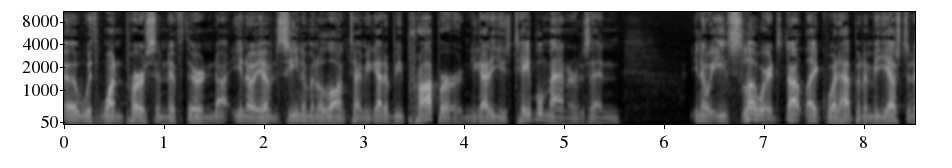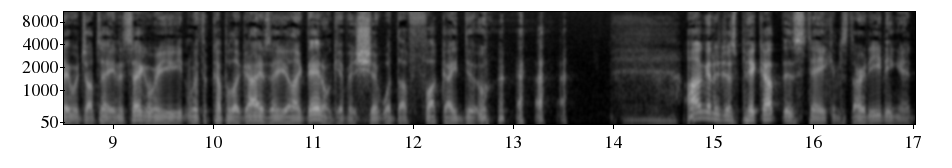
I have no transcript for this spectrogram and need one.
uh, with one person if they're not, you know, you haven't seen them in a long time. You got to be proper and you got to use table manners and, you know, eat slower. It's not like what happened to me yesterday, which I'll tell you in a second, where you're eating with a couple of guys that you're like, they don't give a shit what the fuck I do. I'm going to just pick up this steak and start eating it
